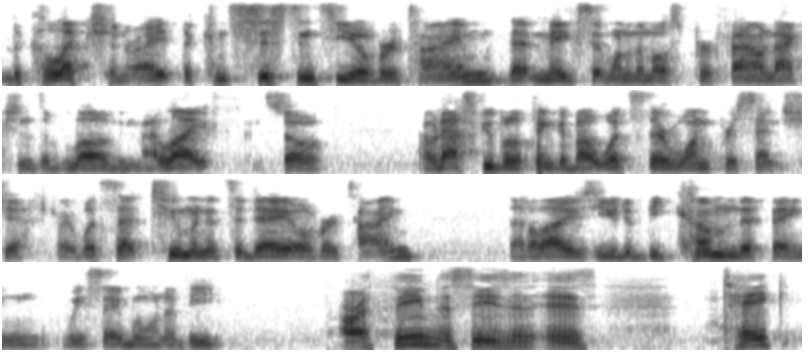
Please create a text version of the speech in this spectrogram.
the collection, right? The consistency over time that makes it one of the most profound actions of love in my life. And so I would ask people to think about what's their 1% shift, right? What's that two minutes a day over time that allows you to become the thing we say we want to be? Our theme this season is take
